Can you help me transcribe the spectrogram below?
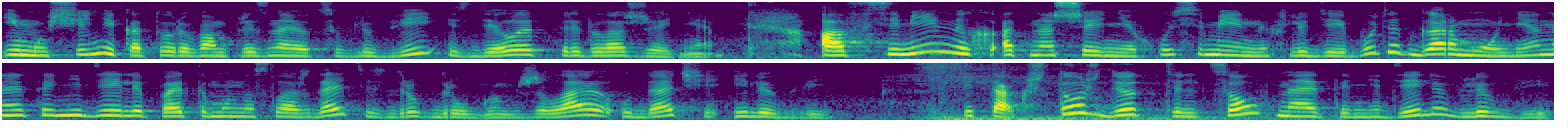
и мужчине, который вам признается в любви и сделает предложение. А в семейных отношениях у семейных людей будет гармония на этой неделе, поэтому наслаждайтесь друг другом. Желаю удачи и любви. Итак, что ждет тельцов на этой неделе в любви?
